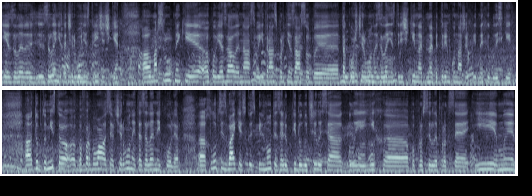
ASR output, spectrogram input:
є зеле- зелені та червоні стрічечки. Маршрутники е, пов'язали на свої транспортні засоби також червоно-зелені стрічки на, підтримку наших рідних і близьких. Тобто місто пофарбувалося в червоний та зелений колір. Е, Хлопці з байкерської спільноти залюбки долучилися, коли їх е, попросили про це. І ми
